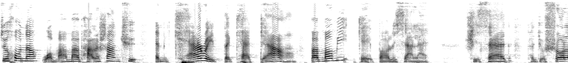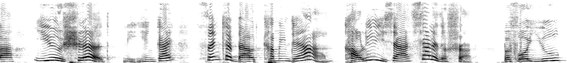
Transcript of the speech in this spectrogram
最后呢，我妈妈爬了上去，and carried the cat down，把猫咪给抱了下来。She said，她就说了，You should，你应该 think about coming down，考虑一下下来的事儿，before you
